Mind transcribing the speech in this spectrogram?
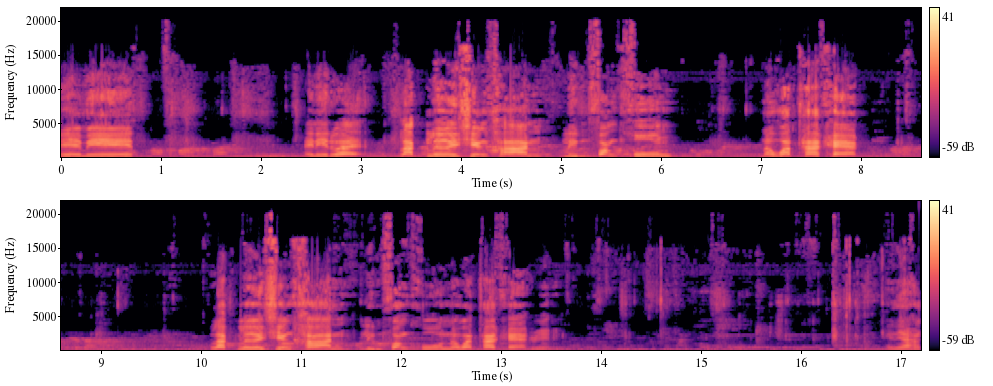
นี่มีไอ้นี่ด้วย รักเลยเชียงคานริมฝั่งโขงนวัดท่าแขก รักเลยเชียงคานริมฝั่งโขงนวัดท่าแขกนี่เห็นยัง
